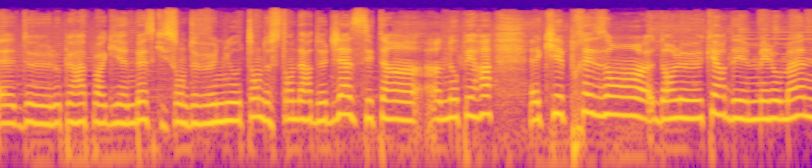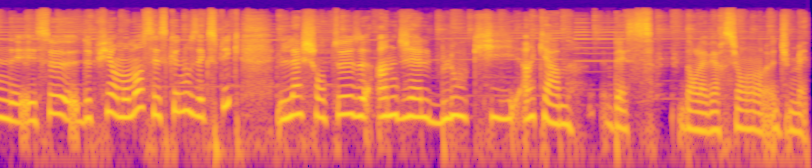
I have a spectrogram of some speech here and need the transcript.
euh, de l'opéra Porgy and Bess qui sont devenus autant de standards de jazz. C'est un, un opéra qui est présent dans le cœur des mélomanes et ce depuis un moment. C'est ce que nous explique la chanteuse Angel Blue qui incarne Bess dans la version du Met.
